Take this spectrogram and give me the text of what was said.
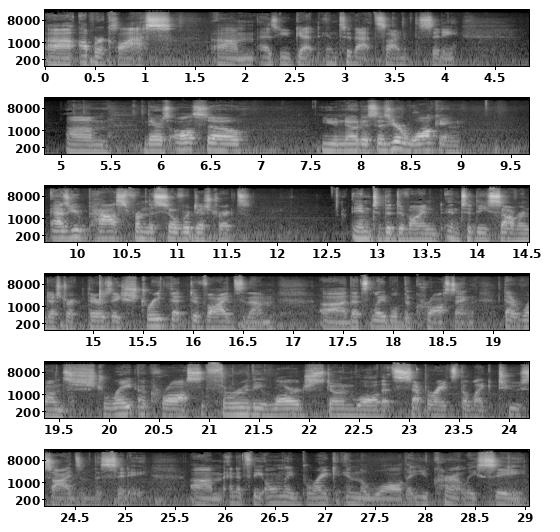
uh, upper class um, as you get into that side of the city. Um, there's also, you notice as you're walking, as you pass from the Silver District into the divine into the Sovereign District, there's a street that divides them. Uh, that's labeled the crossing that runs straight across through the large stone wall that separates the like two sides of the city um, and it's the only break in the wall that you currently see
